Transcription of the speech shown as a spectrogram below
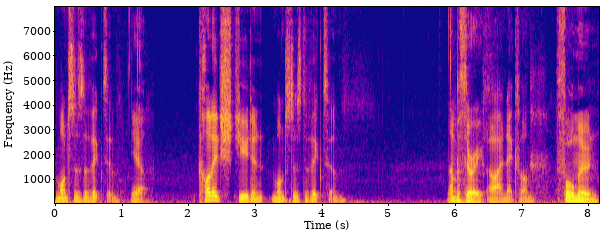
Monsters the victim. Yeah. College student. Monsters the victim. Number three. All right, next one. Full Moon.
